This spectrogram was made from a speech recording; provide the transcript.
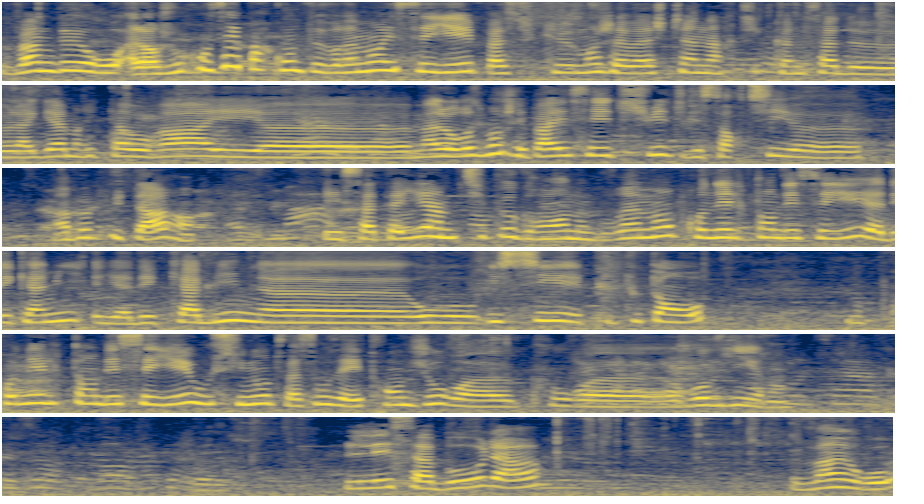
22 euros. Alors je vous conseille par contre de vraiment essayer parce que moi j'avais acheté un article comme ça de la gamme Rita Ora et euh, malheureusement je l'ai pas essayé de suite, je l'ai sorti euh, un peu plus tard et ça taillait un petit peu grand. Donc vraiment prenez le temps d'essayer. Il y a des, il y des cabines euh, ici et puis tout en haut. Donc prenez le temps d'essayer ou sinon de toute façon vous avez 30 jours pour revenir. Les sabots là, 20 euros.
